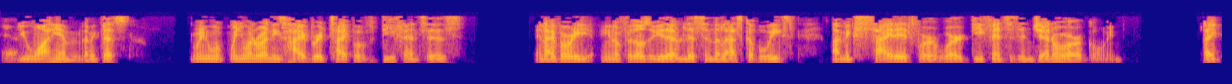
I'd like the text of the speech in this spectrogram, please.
Yeah. You want him. I mean, that's when you when you want to run these hybrid type of defenses. And I've already, you know, for those of you that have listened the last couple of weeks, I'm excited for where defenses in general are going. Like,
